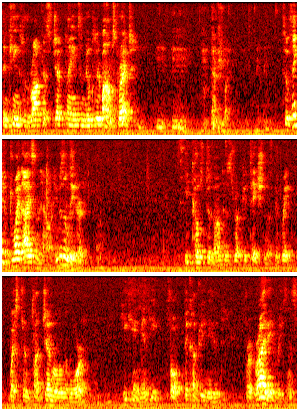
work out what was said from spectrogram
than kings with rockets, jet planes, and nuclear bombs, correct? That's right. So think of Dwight Eisenhower. He was a leader. He coasted on his reputation as the great Western front general in the war. He came in, he thought the country needed, for a variety of reasons,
